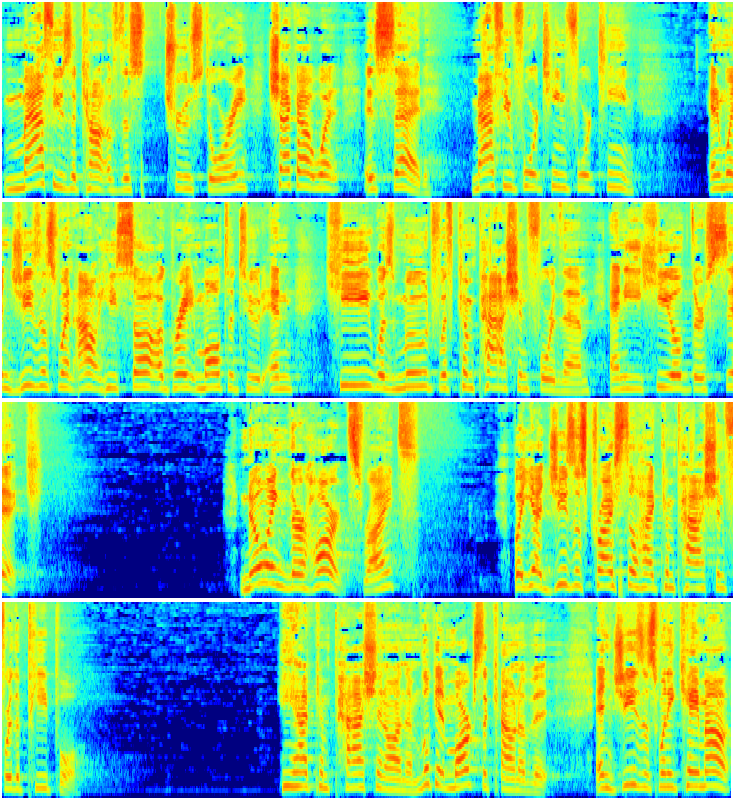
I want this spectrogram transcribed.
Matthew's account of this true story, check out what is said. Matthew 14, 14. And when Jesus went out, he saw a great multitude and he was moved with compassion for them and he healed their sick. Knowing their hearts, right? But yet Jesus Christ still had compassion for the people. He had compassion on them. Look at Mark's account of it. And Jesus, when he came out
